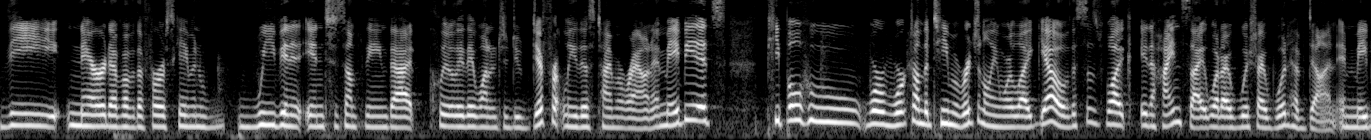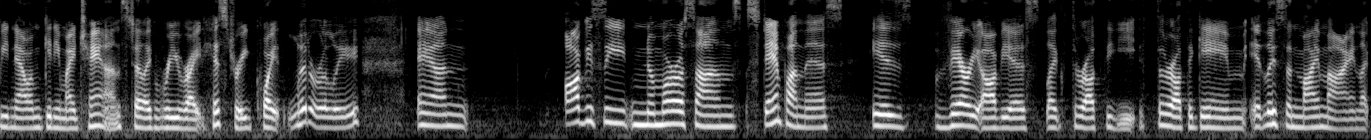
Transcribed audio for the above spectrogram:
the narrative of the first game and weaving it into something that clearly they wanted to do differently this time around. And maybe it's people who were worked on the team originally and were like, yo, this is like in hindsight what I wish I would have done. And maybe now I'm getting my chance to like rewrite history quite literally. And obviously Nomura-san's stamp on this is very obvious like throughout the throughout the game at least in my mind like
